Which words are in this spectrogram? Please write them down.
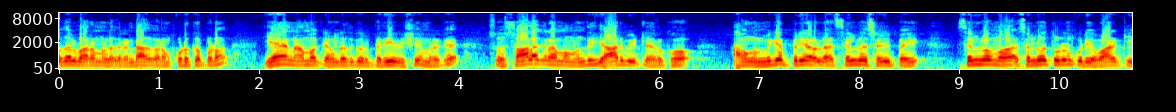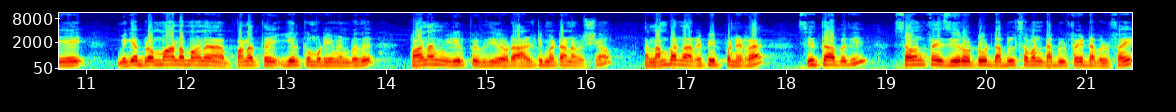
முதல் வாரம் அல்லது ரெண்டாவது வாரம் கொடுக்கப்படும். ஏன் நாமக்கல்ன்றதுக்கு ஒரு பெரிய விஷயம் இருக்குது ஸோ சாலகிராமம் வந்து யார் வீட்டில் இருக்கோ அவங்க மிகப்பெரிய உள்ள செல்வ செழிப்பை செல்வமாக செல்வத்துடன் கூடிய வாழ்க்கையை மிக பிரம்மாண்டமான பணத்தை ஈர்க்க முடியும் என்பது பணம் ஈர்ப்பு விதியோட அல்டிமேட்டான விஷயம். அந்த நம்பர் நான் ரிப்பீட் பண்ணிடுறேன். Seethapathi seven five zero two double seven double five double five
